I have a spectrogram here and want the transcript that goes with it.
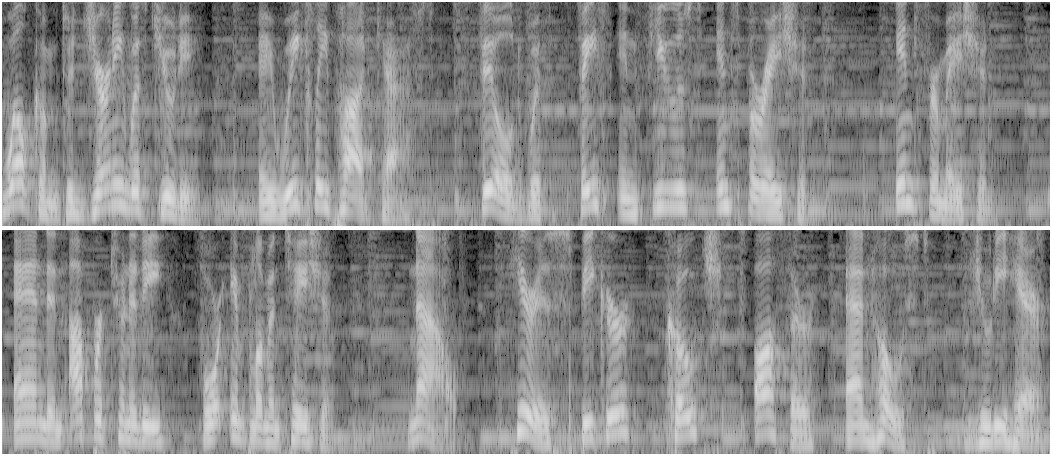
Welcome to Journey with Judy, a weekly podcast filled with faith infused inspiration, information, and an opportunity for implementation. Now, here is speaker, coach, author, and host Judy Hare.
